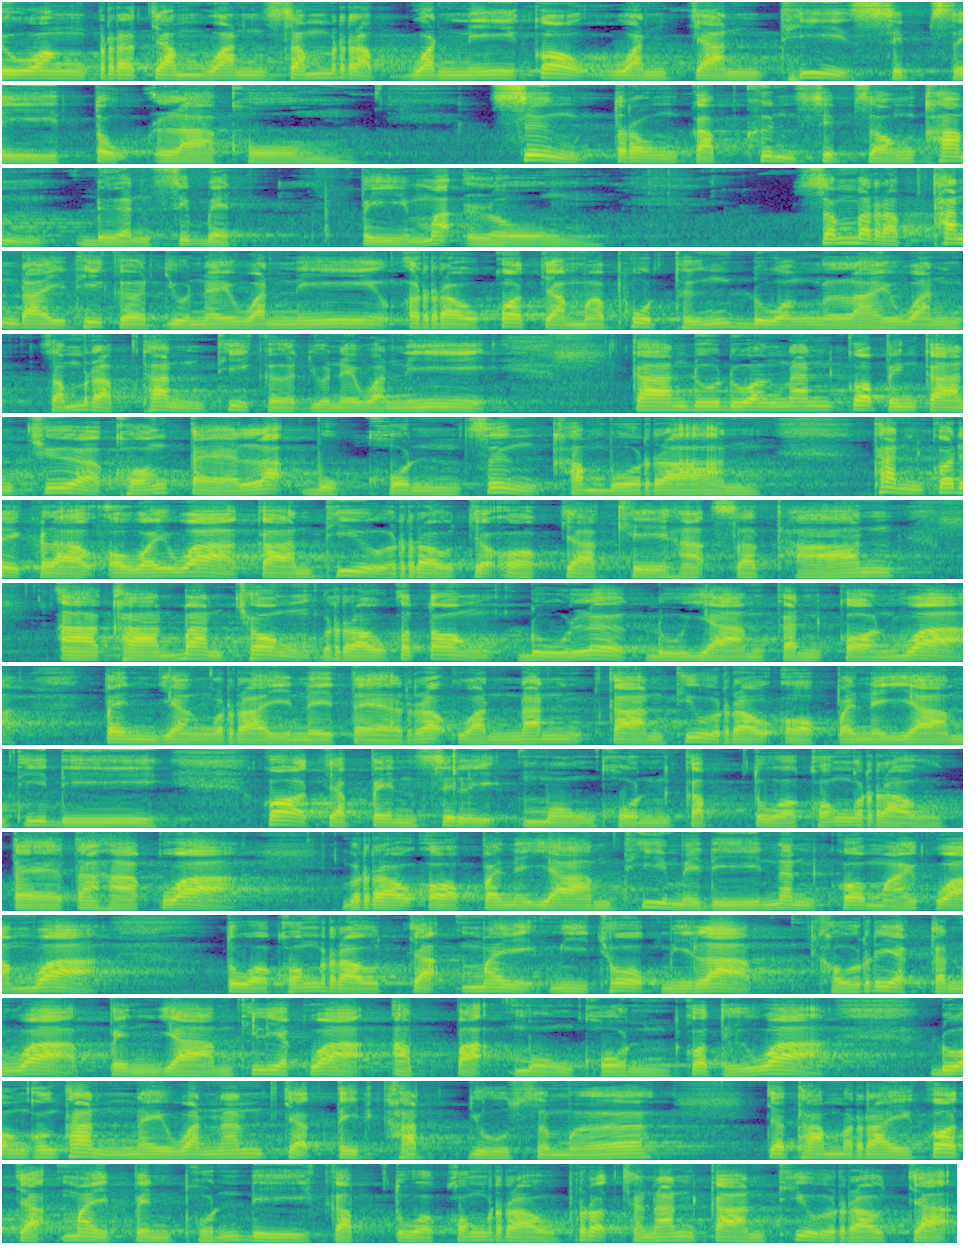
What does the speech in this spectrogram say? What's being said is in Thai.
ดวงประจำวันสำหรับวันนี้ก็วันจันทร์ที่ 14 ตุลาคม ซึ่งตรงกับขึ้น 12 ค่ำเดือน 11 ปีมะโรงสำหรับท่านใดที่เกิดอยู่ในวันนี้ เราก็จะมาพูดถึงดวงรายวันสำหรับท่านที่เกิดอยู่ในวันนี้ การดูดวงนั้นก็เป็นการเชื่อของแต่ละบุคคล ซึ่งคำโบราณ ท่านก็ได้กล่าวเอาไว้ว่าการที่เราจะออกจากเคหสถาน อาคารบ้านช่องเราก็ต้องดูเลิกดูยามกันก่อนว่า เป็นอย่างไรในแต่ละวันนั้นการที่เราออกไปในยามที่ดี ก็จะเป็นสิริมงคลกับตัวของเรา แต่ถ้าหากว่า เราออกไปในยามที่ไม่ดีนั่นก็หมายความว่า ตัวของเราจะไม่มีโชคมีลาบ เขาเรียกกันว่าเป็นยามที่เรียกว่า อัปปะมงคล ก็ถือว่า ดวงของท่านในวันนั้นจะติดขัดอยู่เสมอ จะทำอะไรก็จะไม่เป็นผลดีกับตัวของเรา เพราะฉะนั้นการที่เราจะ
